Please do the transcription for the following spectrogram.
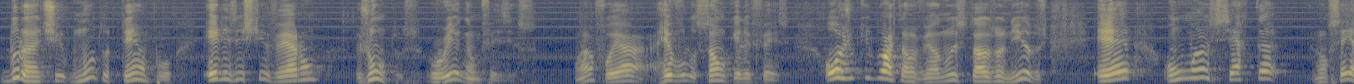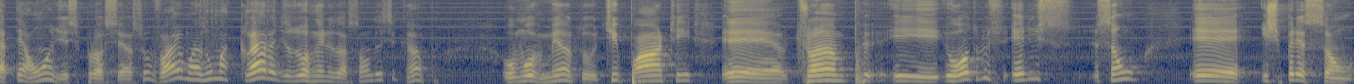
durante muito tempo eles estiveram juntos. O Reagan fez isso. É? Foi a revolução que ele fez. Hoje, o que nós estamos vendo nos Estados Unidos é uma certa, não sei até onde esse processo vai, mas uma clara desorganização desse campo. O movimento Tea Party, é, Trump e outros, eles são é, expressão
